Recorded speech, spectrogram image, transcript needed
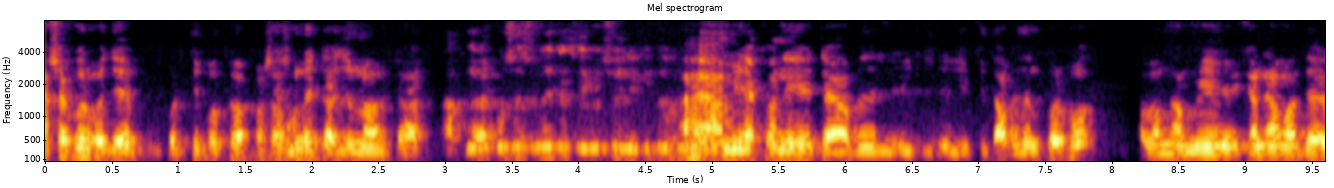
আশা করব যে কর্তৃপক্ষ প্রশাসন এটার জন্য এটা প্রশাসনের কাছে এই বিষয়ে লিখিত হ্যাঁ আমি এখনই এটা লিখিত আবেদন করব এবং আমি এখানে আমাদের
